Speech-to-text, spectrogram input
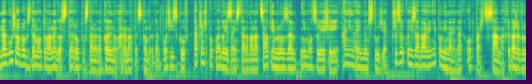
Na górze obok zdemontowanego steru postawiono kolejną armatę z kompletem pocisków. Ta część pokładu jest zainstalowana całkiem luzem, nie mocuje się jej ani na jednym studzie. Przy zwykłej zabawie nie powinna jednak odpaść sama, chyba że wy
